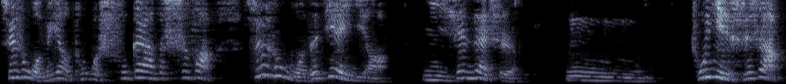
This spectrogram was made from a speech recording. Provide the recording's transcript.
所以说我们要通过疏肝让他释放。所以说我的建议啊，你现在是嗯。从饮食上，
